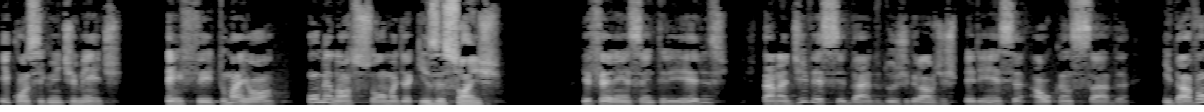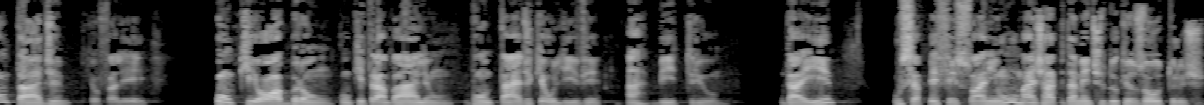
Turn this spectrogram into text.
E, consequentemente, tem feito maior ou menor soma de aquisições. A diferença entre eles está na diversidade dos graus de experiência alcançada e da vontade, que eu falei, com que obram, com que trabalham, vontade que é o livre arbítrio. Daí, o se aperfeiçoarem um mais rapidamente do que os outros,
